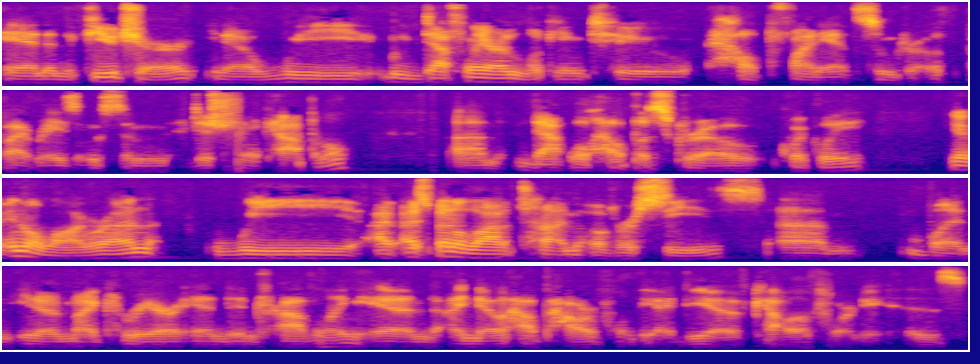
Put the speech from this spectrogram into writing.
And in the future, you know, we we definitely are looking to help finance some growth by raising some additional capital. Um, that will help us grow quickly. You know, in the long run, we I, I spent a lot of time overseas um, when you know in my career and in traveling, and I know how powerful the idea of California is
